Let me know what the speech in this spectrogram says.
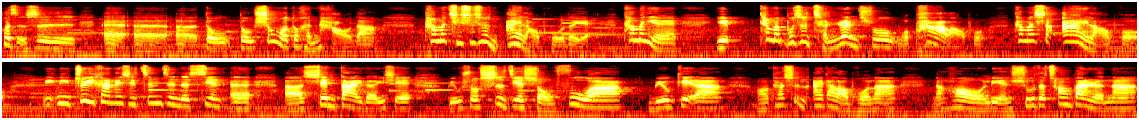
或者是呃呃呃都都生活都很好的，他们其实是很爱老婆的耶。他们也也他们不是承认说我怕老婆，他们是爱老婆。你你注意看那些真正的现呃呃现代的一些，比如说世界首富啊，Bill Gates 啊，哦他是很爱他老婆呢。然后脸书的创办人呢？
